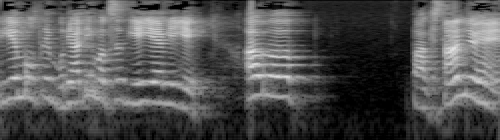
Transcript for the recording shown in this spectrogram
तो ये मुख्त बुनियादी मकसद यही है कि ये, अब पाकिस्तान जो है,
